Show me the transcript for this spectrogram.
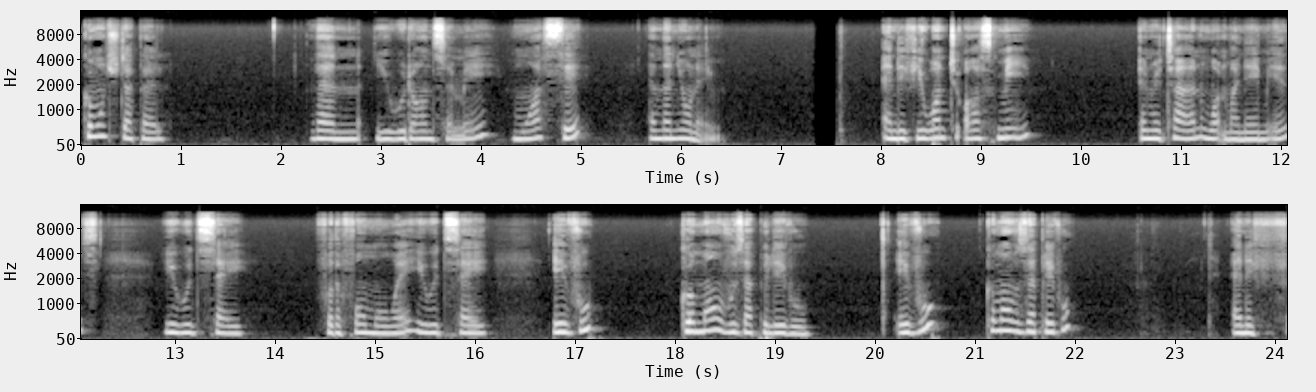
Comment tu t'appelles? Then you would answer me, Moi c'est, and then your name. And if you want to ask me, in return what my name is, you would say, for the formal way, you would say, Et vous? Comment vous appelez-vous? Et vous? Comment vous appelez-vous? And if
